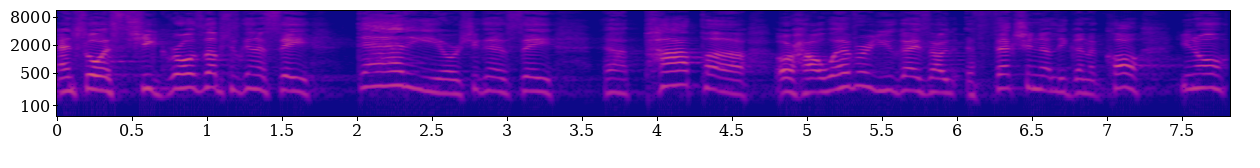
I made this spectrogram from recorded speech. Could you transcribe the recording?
And so as she grows up, she's going to say, Daddy, or she's going to say, uh, Papa, or however you guys are affectionately going to call. You know,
